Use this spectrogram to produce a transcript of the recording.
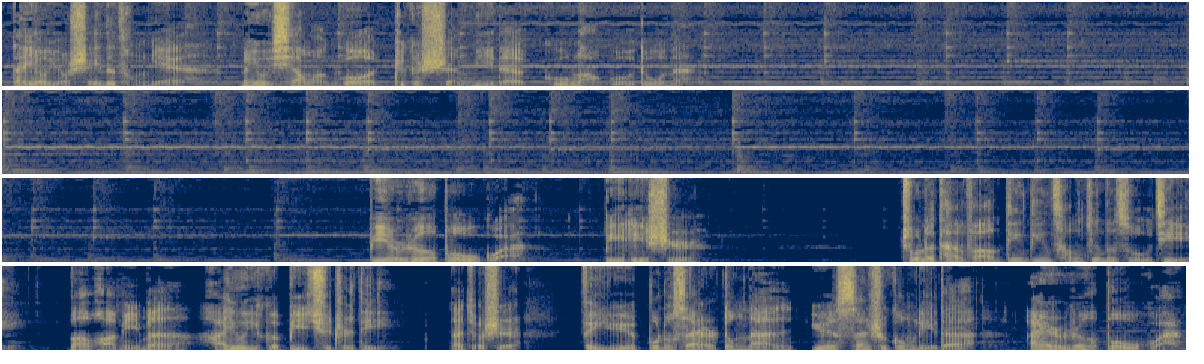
但又有谁的童年没有向往过这个神秘的古老国度呢？比尔热博物馆，比利时。除了探访丁丁曾经的足迹，漫画迷们还有一个必去之地，那就是位于布鲁塞尔东南约三十公里的埃尔热博物馆。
